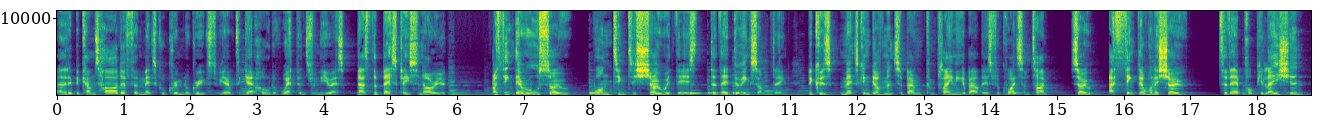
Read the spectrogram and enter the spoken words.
and that it becomes harder for Mexican criminal groups to be able to get hold of weapons from the US. That's the best case scenario. I think they're also wanting to show with this that they're doing something because Mexican governments have been complaining about this for quite some time. So I think they want to show to their population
